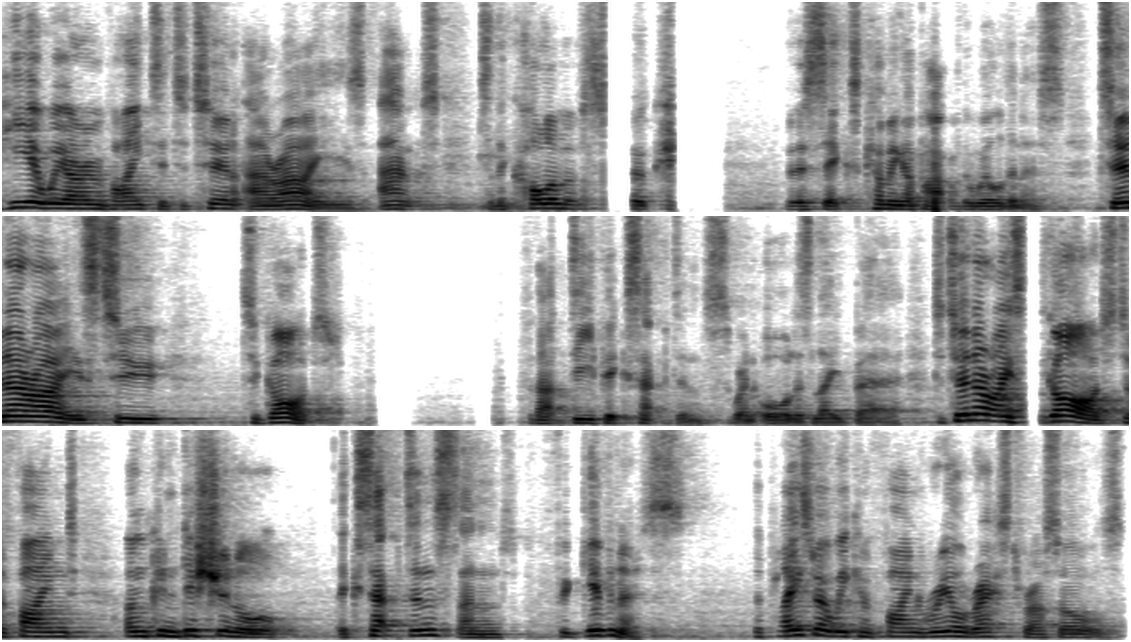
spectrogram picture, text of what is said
here we are invited to turn our eyes out to the column of smoke, verse 6, coming up out of the wilderness. Turn our eyes to, to God, for that deep acceptance when all is laid bare. To turn our eyes to God to find unconditional acceptance and forgiveness. The place where we can find real rest for our souls.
